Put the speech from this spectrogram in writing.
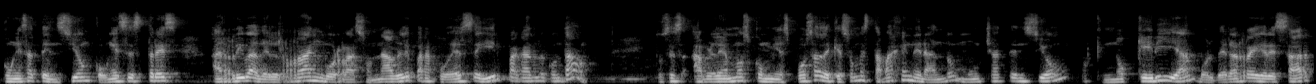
con esa tensión, con ese estrés arriba del rango razonable para poder seguir pagando el contado. Entonces hablamos con mi esposa de que eso me estaba generando mucha tensión porque no quería volver a regresar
